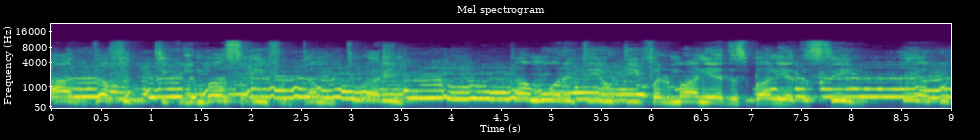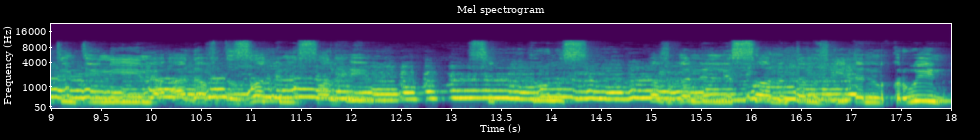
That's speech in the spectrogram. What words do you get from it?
عاد فتك لمباس غيف قدام التمغارين تامورتي وتي في المانيا دسبانيا دسين. تياكو تمدينين عدافة الزاكن الصالحين. ست تونس افغان اللي صال انت مزقيدا القروين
